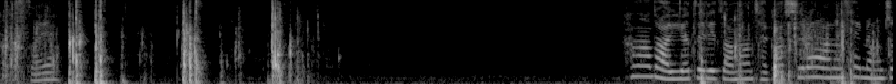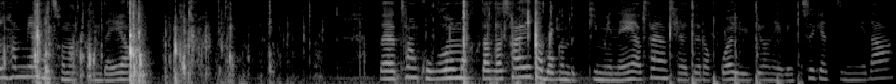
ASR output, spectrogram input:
마쳤어요. 하나 더 알려드리자면 제가 싫어하는 세 명 중 한 명이 전학간데요. 네, 참 고구마 먹다가 사이다 먹은 느낌이네요. 사연 잘 들었고요. 유디언에게 치겠습니다.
